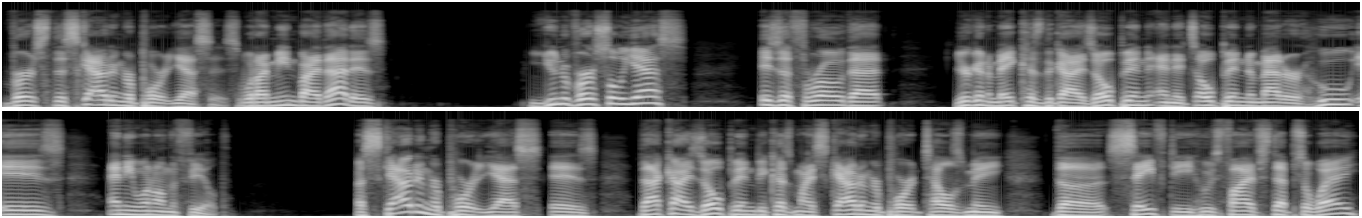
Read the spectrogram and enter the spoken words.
versus the scouting report yeses? What I mean by that is universal yes is a throw that you're going to make because the guy's open and it's open no matter who is anyone on the field. A scouting report yes is that guy's open because my scouting report tells me the safety who's five steps away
